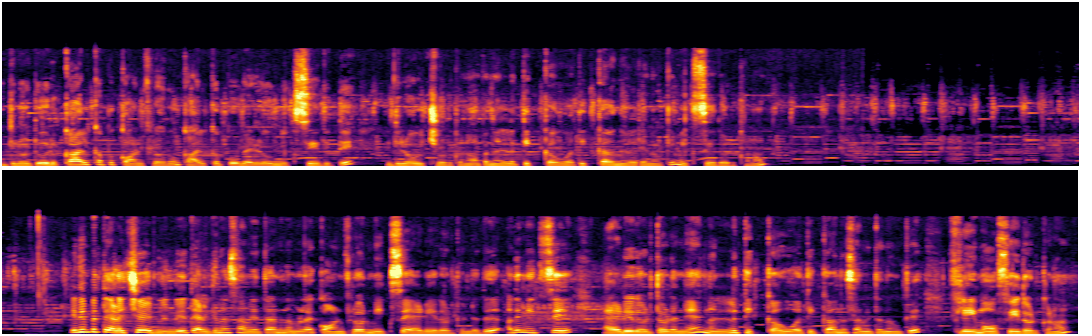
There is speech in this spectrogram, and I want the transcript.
ഇതിലോട്ട് ഒരു കാൽ കപ്പ് കോൺഫ്ലോറും കാൽ കപ്പ് വെള്ളവും മിക്സ് ചെയ്തിട്ട് ഇതിൽ ഒഴിച്ചു കൊടുക്കണം. അപ്പോൾ നല്ല തിക്കാവും. തിക്കാവുന്നവരെ തിക്കാവുന്ന വരെ നോക്കി മിക്സ് ചെയ്ത് കൊടുക്കണം ഇതിപ്പോൾ തിളച്ച് വരുന്നുണ്ട്. തിളയ്ക്കുന്ന സമയത്താണ് നമ്മൾ കോൺഫ്ലോർ മിക്സ് ആഡ് ചെയ്ത് കൊടുക്കേണ്ടത്. അത് മിക്സ് ആഡ് ചെയ്ത് കൊടുത്ത ഉടനെ നല്ല തിക്കാവും. ആ തിക്കാവുന്ന സമയത്ത് നമുക്ക് ഫ്ലെയിം ഓഫ് ചെയ്ത് കൊടുക്കണം.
